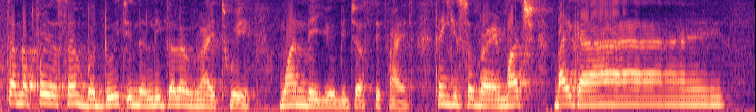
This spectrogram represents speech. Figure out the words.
Stand up for yourself, but do it in the legal and right way. One day you'll be justified. Thank you so very much. Bye, guys.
